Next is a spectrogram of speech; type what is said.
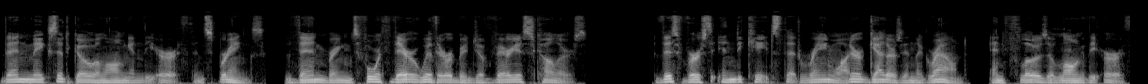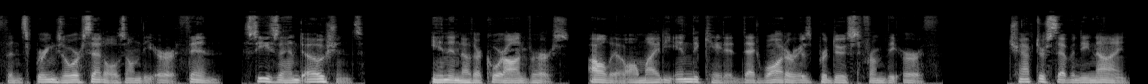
then makes it go along in the earth in springs, then brings forth therewith herbage of various colors. This verse indicates that rainwater gathers in the ground, and flows along the earth in springs or settles on the earth in seas and oceans. In another Quran verse, Allah Almighty indicated that water is produced from the earth. Chapter 79,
